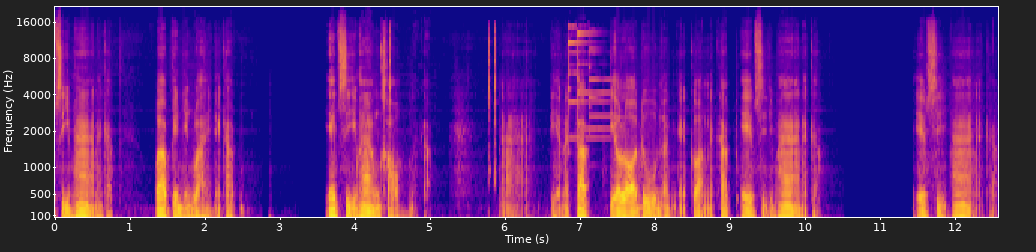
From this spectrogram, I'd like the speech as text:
F45 นะครับ ว่าเป็นอย่างไรนะครับ F45 ของเขานะครับเดี๋ยวนะครับ เดี๋ยวรอดูนะก่อนนะครับ F45 นะครับ F45 นะครับ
